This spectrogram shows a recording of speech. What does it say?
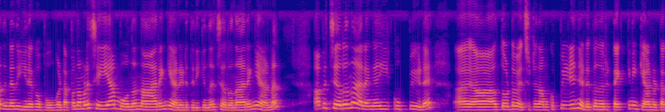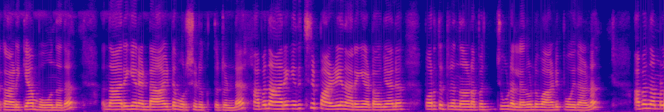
അതിന്റെ നീരൊക്കെ പോകും കേട്ടോ. അപ്പോൾ നമ്മൾ ചെയ്യാൻ പോകുന്ന നാരങ്ങയാണ് എടുത്തിരിക്കുന്നത്. ചെറുനാരങ്ങയാണ്. അപ്പോൾ ചെറുനാരങ്ങ ഈ കുപ്പിയുടെ അകത്തോട്ട് വെച്ചിട്ട് നമുക്ക് പിഴിഞ്ഞെടുക്കുന്ന ഒരു ടെക്നിക്കാണ് കേട്ടോ കാണിക്കാൻ പോകുന്നത്. നാരങ്ങ രണ്ടായിട്ട് മുറിച്ചെടുത്തിട്ടുണ്ട്. അപ്പോൾ നാരങ്ങ ഇത് ഇച്ചിരി പഴയ നാരങ്ങ കേട്ടോ. ഞാൻ പുറത്തിട്ടിരുന്നതാണ് അപ്പോൾ ചൂടല്ലേ അതുകൊണ്ട് വാടിപ്പോയതാണ്. അപ്പോൾ നമ്മൾ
